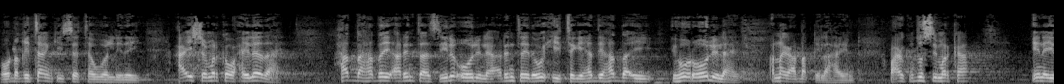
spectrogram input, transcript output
oo dhaqitaankiisa tawalliday. Caaisha marka waxay leedahay hadda hadday arrintaas ila ooli lahay arrintayda wixii tegay haddii hadda ay hor ooli lahayd annagaa dhaqi lahayn. Waxay kutusi marka inay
